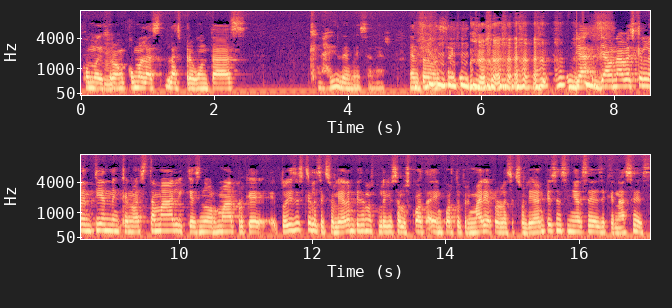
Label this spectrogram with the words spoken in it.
como dijeron, como las, las preguntas que nadie debe saber. Entonces, ya, ya una vez que lo entienden, que no está mal y que es normal, porque tú dices que la sexualidad empieza en los colegios a los cuatro, en cuarto primaria, pero la sexualidad empieza a enseñarse desde que naces.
